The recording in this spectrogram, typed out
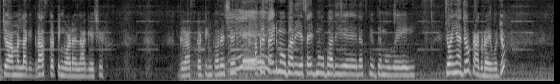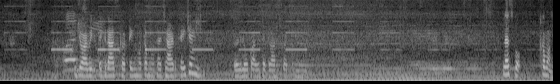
જો આ મને લાગે ગ્રાસ કટિંગ વાળા લાગે છે. ગ્રાસ કટિંગ કરે છે. આપણે સાઈડમાં ઊભા રહીએ, સાઈડમાં ઊભા રહીએ. લેટ્સ ગીવ ધેમ અવે જો અહીંયા જો કાગડો આવ્યો, જો. જો આવી રીતે ગ્રાસ કટિંગ મોટા મોટા ઝાડ થઈ જાય ને, તો એ લોકો આવી રીતે grass cutting let's go come on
